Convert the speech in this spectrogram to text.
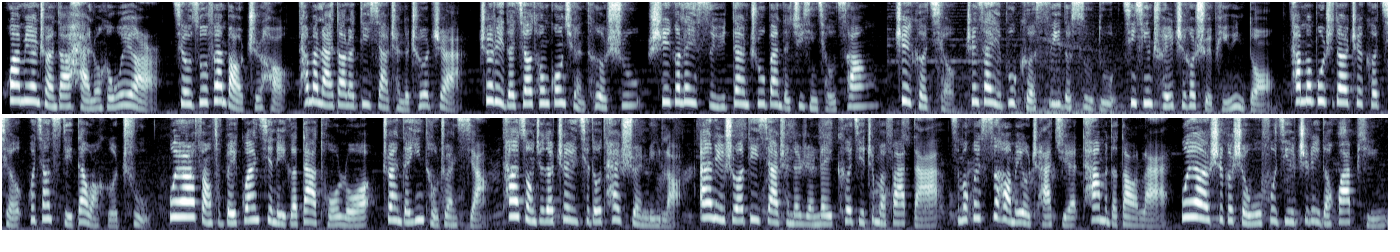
画面转到海伦和威尔，酒足饭饱之后，他们来到了地下城的车站。这里的交通工具很特殊，是一个类似于弹珠般的巨型球舱。这颗球正在以不可思议的速度进行垂直和水平运动。他们不知道这颗球会将自己带往何处。威尔仿佛被关进了一个大陀螺，转得晕头转向。他总觉得这一切都太顺利了。按理说，地下城的人类科技这么发达，怎么会丝毫没有察觉他们的到来？威尔是个手无缚鸡之力的花瓶，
